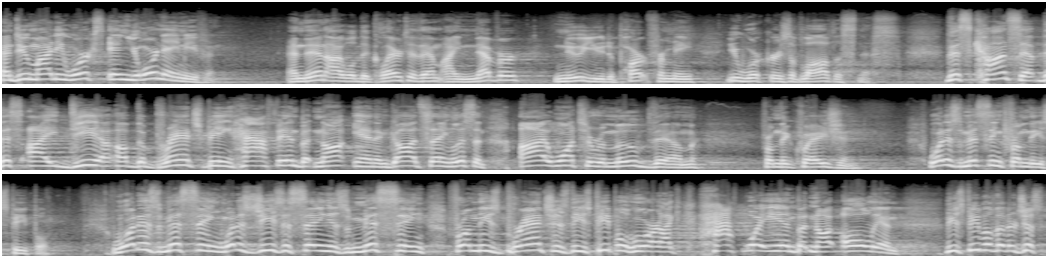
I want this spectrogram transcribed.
And do mighty works in your name, even. And then I will declare to them, I never knew you. Depart from me, you workers of lawlessness. This concept, this idea of the branch being half in but not in, and God saying, Listen, I want to remove them from the equation. What is missing from these people? What is missing? What is Jesus saying is missing from these branches, these people who are like halfway in but not all in? These people that are just,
